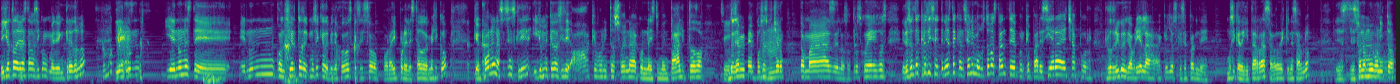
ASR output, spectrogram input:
Y yo todavía estaba así como medio incrédulo. ¿Cómo Y en crees? un, y en un este en un concierto de música de videojuegos que se hizo por ahí por el Estado de México, que ponen Assassin's Creed y yo me quedo así de, ah, qué bonito suena con la instrumental y todo. Sí. Entonces ya me puse a escuchar un poquito más de los otros juegos y resulta que Odyssey tenía esta canción y me gustó bastante porque pareciera hecha por Rodrigo y Gabriela, aquellos que sepan de música de guitarras, sabrá de quiénes hablo. Este, suena muy bonito.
